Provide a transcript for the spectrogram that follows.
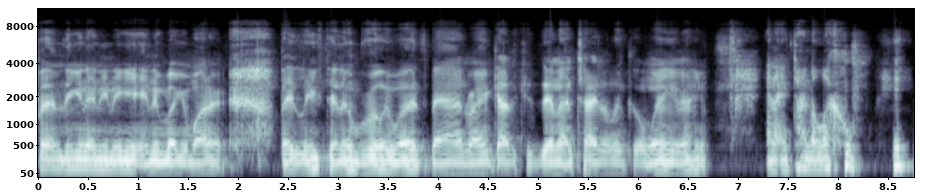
But I'm thinking I need to get in the fucking water. But at least it really was bad, right? God, because then I tried to look away, right? And I tried to look away.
